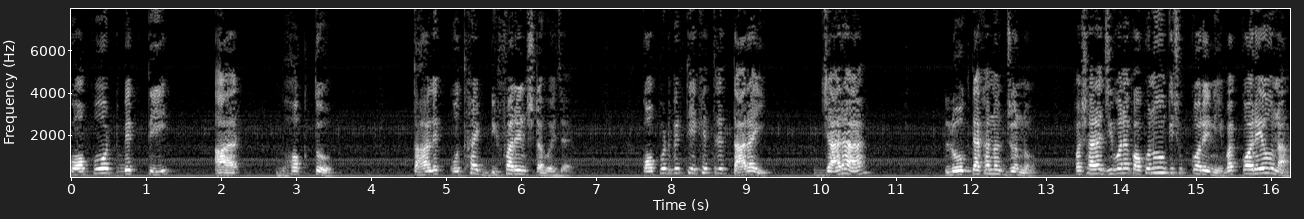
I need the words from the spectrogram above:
কপট ব্যক্তি আর ভক্ত তাহলে কোথায় ডিফারেন্সটা হয়ে যায়? কপট ব্যক্তি এক্ষেত্রে তারাই, যারা লোক দেখানোর জন্য, বা সারা জীবনে কখনো কিছু করেনি বা করেও না।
